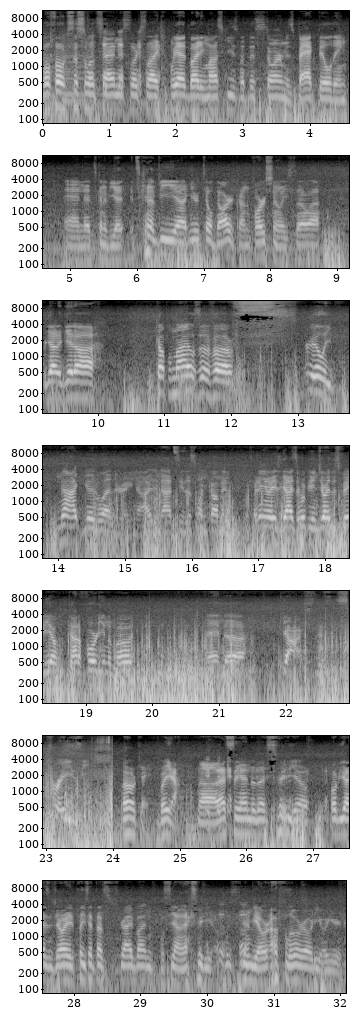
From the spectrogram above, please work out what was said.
Well, folks, this is what sadness looks like. We had biting muskies, but this storm is back building, and it's gonna be it's gonna be uh, here till dark, unfortunately. So uh, we got to get uh, a couple miles of uh, really not good weather right now. I did not see this one coming. But anyways, guys, I hope you enjoyed this video. Got a 40 in the boat, and uh, gosh, this is crazy. Okay, but yeah, uh, that's the end of this video. Hope you guys enjoyed. Please hit that subscribe button. We'll see you on the next video. This is gonna be a rough little rodeo here.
